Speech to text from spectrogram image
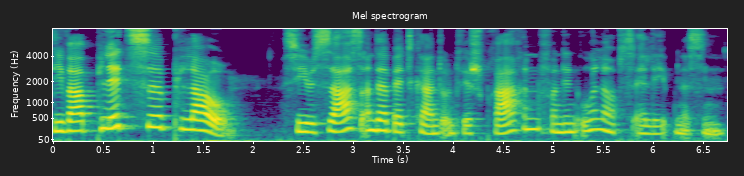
Die war blitzeblau. Sie saß an der Bettkante und wir sprachen von den Urlaubserlebnissen.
